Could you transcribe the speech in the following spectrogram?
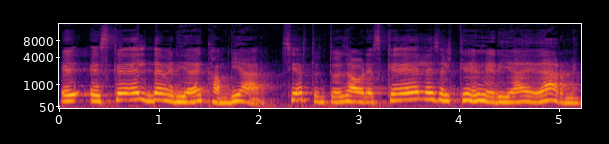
es que él debería de cambiar, ¿cierto? Entonces ahora es que él es el que debería de darme.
